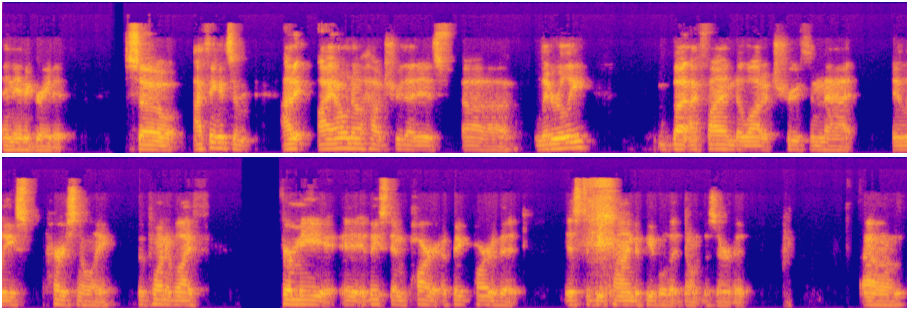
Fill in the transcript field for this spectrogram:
and integrate it. So I think it's a I, I don't know how true that is uh, literally, but I find a lot of truth in that, at least personally. The point of life, for me, at least in part, a big part of it is to be kind to people that don't deserve it. Um,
